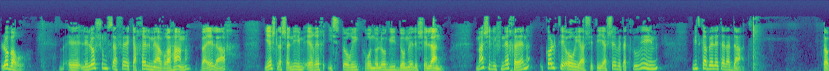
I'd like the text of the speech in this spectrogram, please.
לא ברור. ללא שום ספק, החל מאברהם ואילך, יש לשנים ערך היסטורי קרונולוגי דומה לשלנו. מה שלפני כן, כל תיאוריה שתיישב את הכתובים, מתקבלת על הדעת. טוב,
